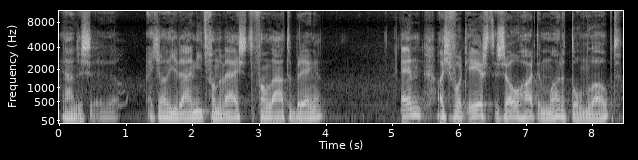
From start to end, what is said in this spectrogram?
ja, dus weet je wel, je daar niet van de wijs van laten brengen. En als je voor het eerst zo hard een marathon loopt.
